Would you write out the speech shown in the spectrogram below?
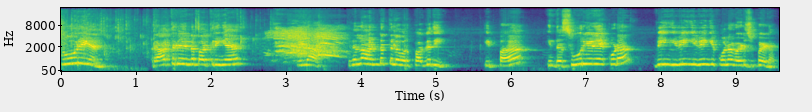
சூரியன் ராத்திரி என்ன பார்க்குறீங்க? இல்லை இதெல்லாம் அண்டத்தில் ஒரு பகுதி. இப்போ இந்த சூரியனே கூட வீங்கி வீங்கி வீங்கி போனால் வெடிச்சு போயிடும்.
